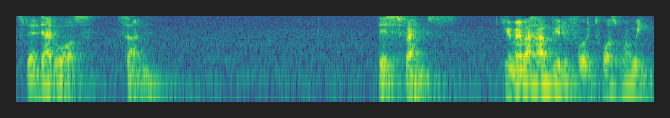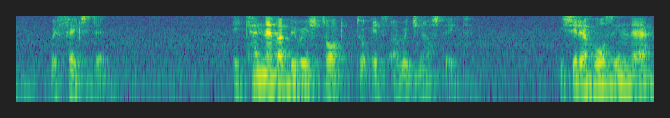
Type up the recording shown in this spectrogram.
So the dad was, Son, this fence, you remember how beautiful it was when we, we fixed it? It can never be restored to its original state. You see the holes in there?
